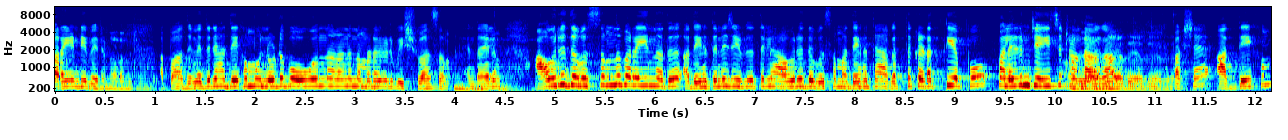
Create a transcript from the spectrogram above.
പറയേണ്ടി വരും. അപ്പോൾ അപ്പൊ അതിനെതിരെ അദ്ദേഹം മുന്നോട്ട് പോകുമെന്നാണ് നമ്മുടെ ഒരു വിശ്വാസം. എന്തായാലും ആ ഒരു ദിവസം എന്ന് പറയുന്നത് അദ്ദേഹത്തിന്റെ ജീവിതത്തിൽ ആ ഒരു ദിവസം അദ്ദേഹത്തെ അകത്ത് കിടത്തിയപ്പോൾ പലരും ജയിച്ചിട്ടുണ്ടാകാം. പക്ഷെ അദ്ദേഹം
